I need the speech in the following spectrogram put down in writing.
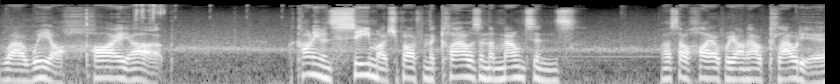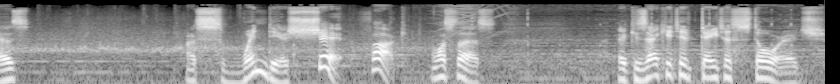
Wow, we are high up. I can't even see much apart from the clouds and the mountains. That's how high up we are and how cloudy it is. It's windy as shit. Fuck. What's this? Executive data storage.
